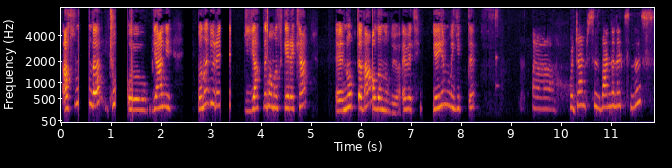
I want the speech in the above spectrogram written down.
aslında çok e, yani bana göre yaklaşmaması gereken e, noktadan alanılıyor. Evet, yayın mı gitti? Ee, hocam siz benden netsiniz.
